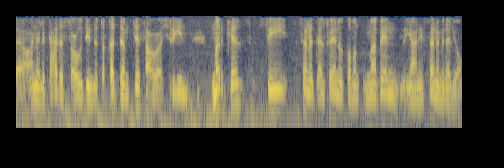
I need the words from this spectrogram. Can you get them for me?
عن الاتحاد السعودي إنه تقدم 29 مركز في سنة 2018 ما بين يعني سنة من اليوم.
